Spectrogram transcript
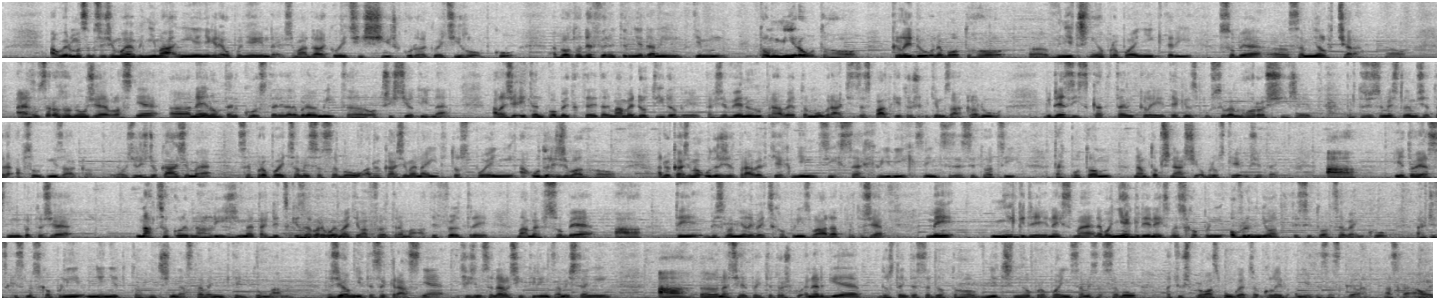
a uvědomil jsem si, že moje vnímání je někde úplně jinde, že má daleko větší šířku, daleko větší hloubku a bylo to definitivně daný tím, tou mírou toho, klidu nebo toho eh, vnitřního propojení, který v sobě eh, jsem měl včera. Jo? A já jsem se rozhodnul, že vlastně eh, nejenom ten kurz, který tady budeme mít od příštího týdne, ale že i ten pobyt, který tady máme do té doby, takže věnuju právě tomu vrátit se zpátky trošku těm základům, kde získat ten klid, jakým způsobem ho rozšířit, protože si myslím, že to je absolutní základ. Jo? Že když dokážeme se propojit sami se sebou a dokážeme najít to spojení a udržovat ho, a dokážeme udržet právě v těch měnících se chvílích, měnících se situacích, tak potom nám to přináší obrovský užitek. A je to jasný, protože na cokoliv nahlížíme, tak vždycky zabarvujeme těma filtrama. A ty filtry máme v sobě a ty bychom měli být schopní zvládat, protože my nikdy nejsme, nebo někdy nejsme schopni ovlivňovat ty situace venku a vždycky jsme schopni měnit to vnitřní nastavení, který tu máme. Takže jo, mějte se krásně, těším se na další týden zamyšlení a e, načerpejte trošku energie, dostaňte se do toho vnitřního propojení sami se sebou, ať už pro vás funguje cokoliv a mějte se skvěle. Naschle, ahoj.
